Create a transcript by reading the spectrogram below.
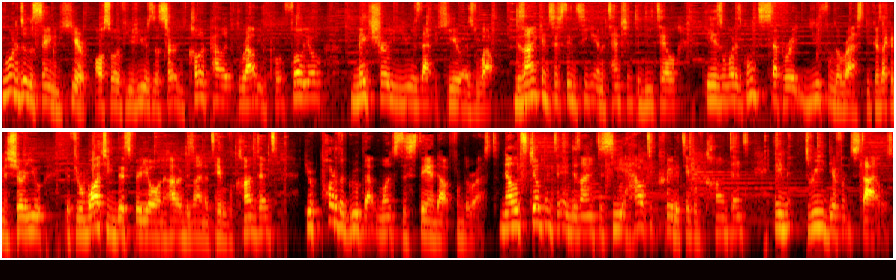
you want to do the same in here. Also, if you use a certain color palette throughout your portfolio, make sure you use that here as well. Design consistency and attention to detail is what is going to separate you from the rest because I can assure you, if you're watching this video on how to design a table of contents, you're part of the group that wants to stand out from the rest. Now let's jump into InDesign to see how to create a table of contents in three different styles.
